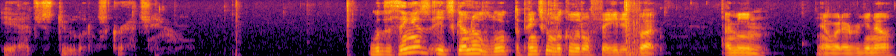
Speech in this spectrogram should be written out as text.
Yeah, just do a little scratching. Well, the thing is, it's gonna look, the paint's gonna look a little faded, but, I mean, yeah, whatever, you know?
